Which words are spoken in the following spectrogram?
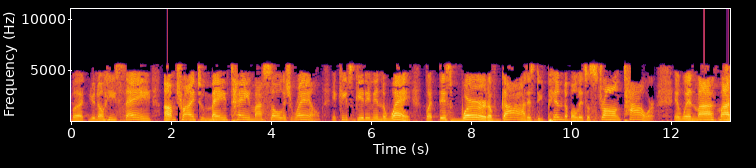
But, you know, he's saying, I'm trying to maintain my soulish realm. It keeps getting in the way. But this word of God is dependable. It's a strong tower. And when my, my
